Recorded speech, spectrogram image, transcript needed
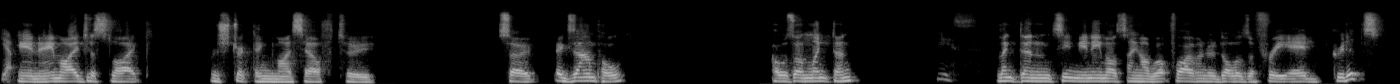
Yeah. And am I just like restricting myself to? So example, I was on LinkedIn. Yes. LinkedIn sent me an email saying I've got five hundred dollars of free ad credits.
